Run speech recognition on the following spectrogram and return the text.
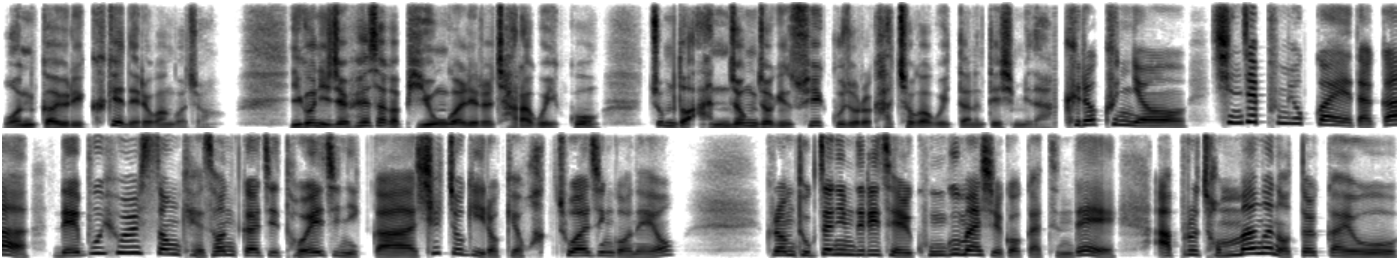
원가율이 크게 내려간 거죠. 이건 이제 회사가 비용 관리를 잘하고 있고 좀 더 안정적인 수익 구조를 갖춰가고 있다는 뜻입니다. 그렇군요. 신제품 효과에다가 내부 효율성 개선까지 더해지니까 실적이 이렇게 확 좋아진 거네요. 그럼 독자님들이 제일 궁금하실 것 같은데 앞으로 전망은 어떨까요?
